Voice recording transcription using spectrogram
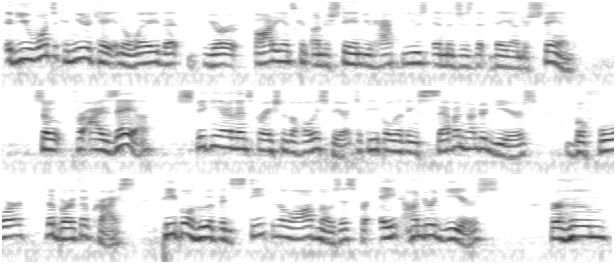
if you want to communicate in a way that your audience can understand, you have to use images that they understand. So, for Isaiah, speaking under the inspiration of the Holy Spirit to people living 700 years before the birth of Christ, people who have been steeped in the law of Moses for 800 years, for whom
